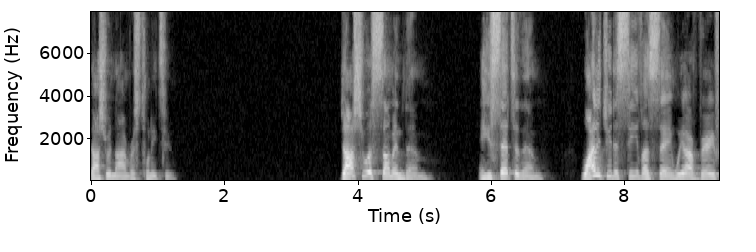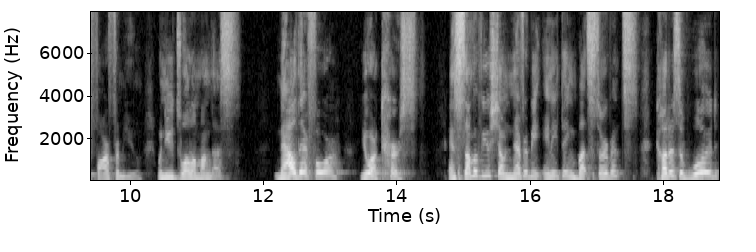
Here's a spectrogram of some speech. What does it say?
Joshua 9, verse 22. Joshua summoned them, and he said to them, Why did you deceive us, saying, We are very far from you when you dwell among us? Now, therefore, you are cursed, and some of you shall never be anything but servants, cutters of wood,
